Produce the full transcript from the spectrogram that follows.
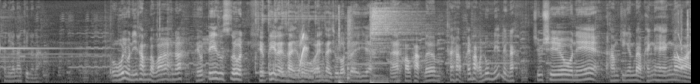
แค่นี้ก็น่ากินแล้วนะโอ้ยวันนี้ทำแบบว่านะเฮลตี้สุดๆเฮลตี้เลยใส่โอ้โหแม่งใส่ชูรสด้วยไอ้เฮียนะความผักเริ่มให้ผักให้ผักมันนุ่มนิดนึงนะชิวๆวันนี้ทำกินกันแบบแห้งๆหน่อย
